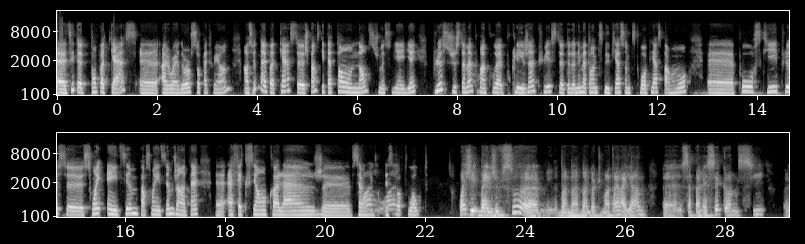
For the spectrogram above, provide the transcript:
euh, tu sais, ton podcast, euh, Rider sur Patreon. Ensuite, tu as un podcast, euh, je pense, qui est à ton nom, si je me souviens bien, plus justement pour, encourager, pour que les gens puissent te donner, mettons, un petit 2 piastres, un petit 3 piastres par mois euh, pour ce qui est plus soins intimes. Par soins intimes, j'entends affection, collage, service d'escorte ou autre. Oui, j'ai ben, vu ça euh, dans, le documentaire à Yann. Euh, ça paraissait comme si euh,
